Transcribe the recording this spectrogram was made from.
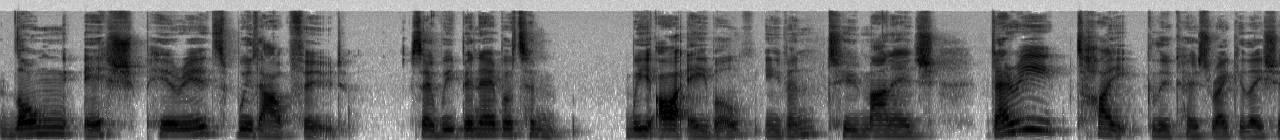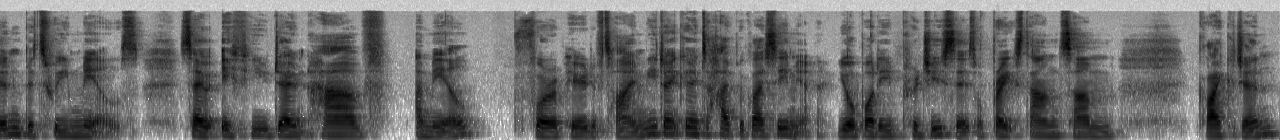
long ish periods without food. So we've been able to, we are able even to manage very tight glucose regulation between meals. So if you don't have a meal for a period of time, you don't go into hypoglycemia. Your body produces or breaks down some glycogen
